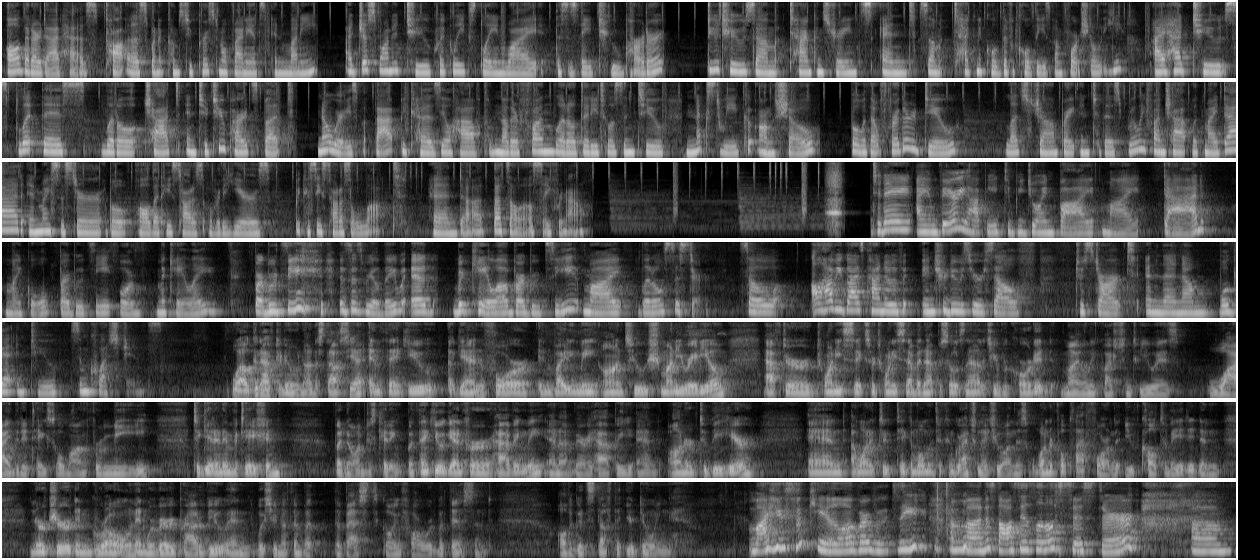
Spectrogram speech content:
all that our dad has taught us when it comes to personal finance and money, I just wanted to quickly explain why this is a two parter. Due to some time constraints and some technical difficulties, unfortunately, I had to split this little chat into two parts, but no worries about that because you'll have another fun little ditty to listen to next week on the show. But without further ado, let's jump right into this really fun chat with my dad and my sister about all that he's taught us over the years because he's taught us a lot. And uh, that's all I'll say for now. Today, I am very happy to be joined by my dad, Michael Barbuzzi, or Michele Barbuzzi is his real name, and Michela Barbuzzi, my little sister. So I'll have you guys kind of introduce yourself to start, and then um, we'll get into some questions. Well, good afternoon, Anastasia, and thank you again for inviting me onto Shmoney Radio. After 26 or 27 episodes now that you've recorded, my only question to you is why did it take so long for me to get an invitation? But no, I'm just kidding. But thank you again for having me, and I'm very happy and honored to be here. And I wanted to take a moment to congratulate you on this wonderful platform that you've cultivated and nurtured and grown. And we're very proud of you and wish you nothing but the best going forward with this and all the good stuff that you're doing. My name's Michela Barbuzzi. I'm Anastasia's little sister. Um,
